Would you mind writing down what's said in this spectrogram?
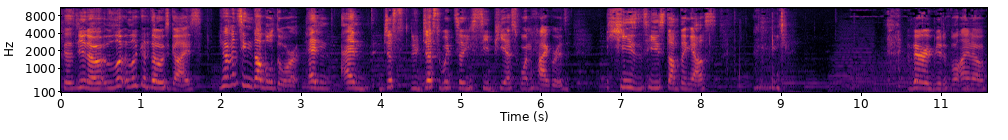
Because, you know, look look at those guys. You haven't seen Dumbledore, and and just just wait till you see PS1 Hagrid. He's he's something else. Very beautiful, I know.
